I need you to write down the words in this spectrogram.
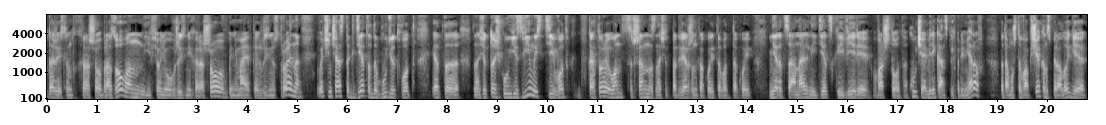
даже если он хорошо образован, и все у него в жизни хорошо, понимает, как жизнь устроена, очень часто где-то да будет вот эта, значит, точка уязвимости, вот в которой он совершенно, значит, подвержен какой-то вот такой нерациональной детской вере во что-то. Куча американских примеров, потому что вообще конспирология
